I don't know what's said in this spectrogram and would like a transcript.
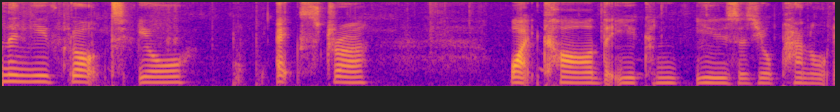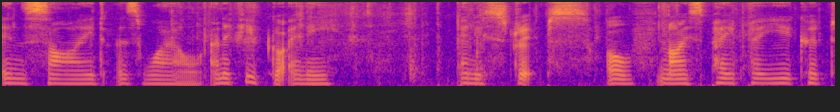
and then you've got your extra white card that you can use as your panel inside as well. And if you've got any any strips of nice paper you could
